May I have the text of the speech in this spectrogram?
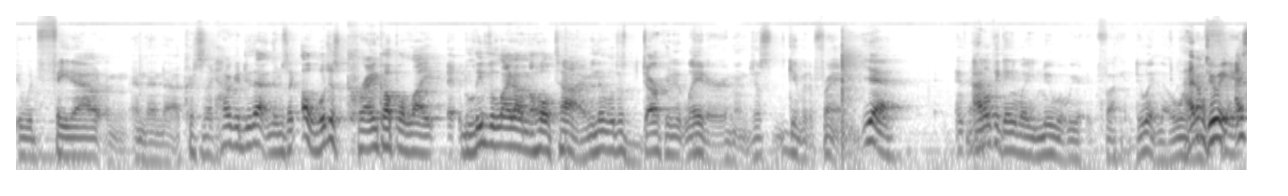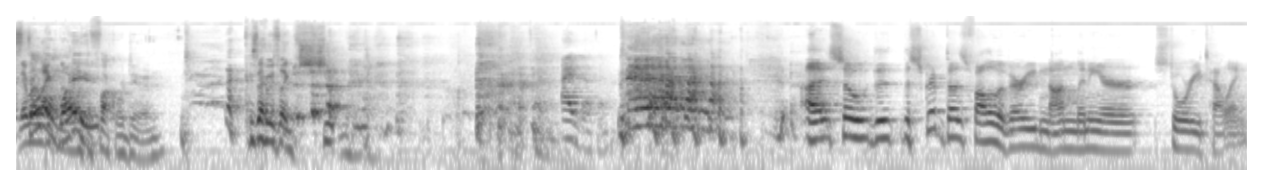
it would fade out and, and then uh, Chris was like, "How are we gonna do that?" And then it was like, "Oh, we'll just crank up a light, and leave the light on the whole time, and then we'll just darken it later, and then just give it a frame." Yeah. And I don't think anybody knew what we were fucking doing though. We I don't doing think- it. I they were like, don't know "Why?" what the fuck we're doing. Because I was like, shooting. I have nothing. Uh, so the the script does follow a very nonlinear storytelling.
